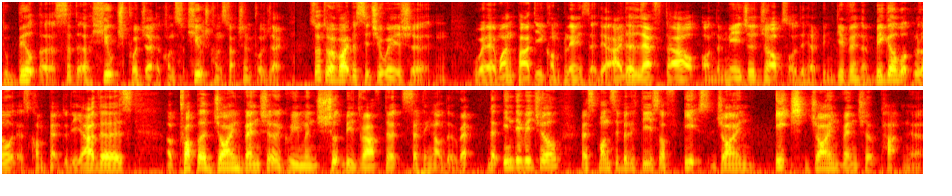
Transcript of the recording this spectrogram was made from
to build a certain a huge project, a cons huge construction project. So to avoid the situation where one party complains that they're either left out on the major jobs or they have been given a bigger workload as compared to the others, a proper joint venture agreement should be drafted setting out the, the individual responsibilities of each joint each joint venture partner.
